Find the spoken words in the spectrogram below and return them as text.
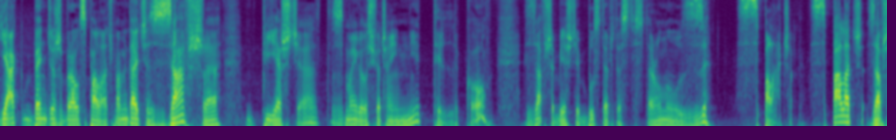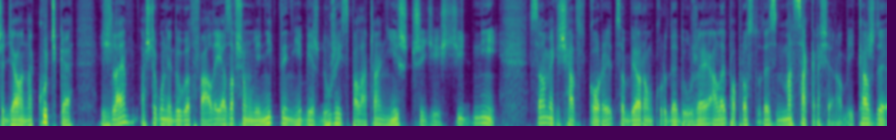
jak będziesz brał spalać. Pamiętajcie, zawsze bierzcie, z mojego doświadczenia nie tylko, zawsze bierzcie booster testosteronu z spalaczem. Spalacz zawsze działa na kućkę źle, a szczególnie długotrwale. Ja zawsze mówię, nigdy nie bierz dłużej spalacza niż 30 dni. Są jakieś hardkory, co biorą kurde dłużej, ale po prostu to jest masakra się robi. Każdy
